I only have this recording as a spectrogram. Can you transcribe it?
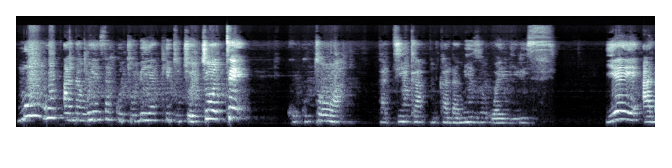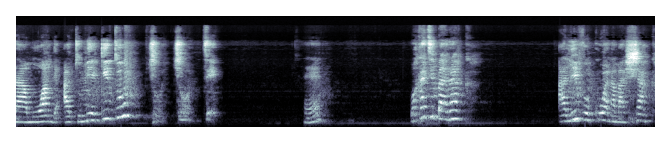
mungu anaweza kutumia kitu chochote kukutoa katika mkandamizo wa ibilisi. Yeye anaamuaga atumie kitu chochote. Eh? wakati baraka alivyokuwa na mashaka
